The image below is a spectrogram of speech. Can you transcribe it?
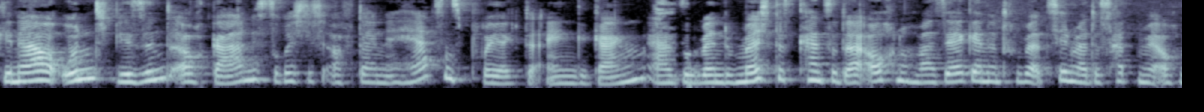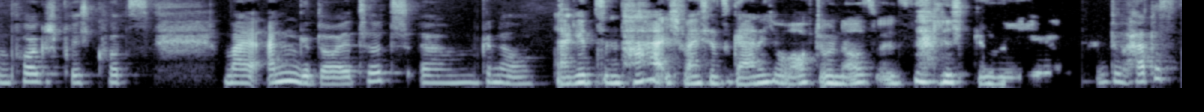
Genau, und wir sind auch gar nicht so richtig auf deine Herzensprojekte eingegangen. Also wenn du möchtest, kannst du da auch noch mal sehr gerne drüber erzählen, weil das hatten wir auch im Vorgespräch kurz mal angedeutet. Ähm, genau. Da gibt's ein paar. Ich weiß jetzt gar nicht, worauf du hinaus willst, ehrlich gesagt. Du hattest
